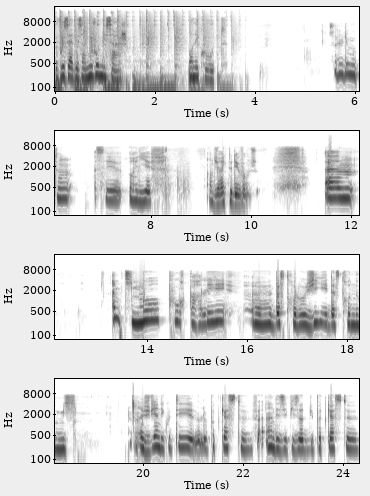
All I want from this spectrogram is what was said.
vous avez un nouveau message. On écoute. Salut les moutons, c'est Aurélie F. en direct des Vosges. Euh, un petit mot pour parler euh, d'astrologie et d'astronomie. Je viens d'écouter le podcast, un des épisodes du podcast euh,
